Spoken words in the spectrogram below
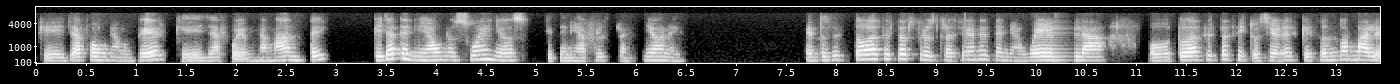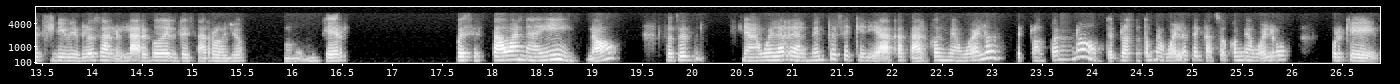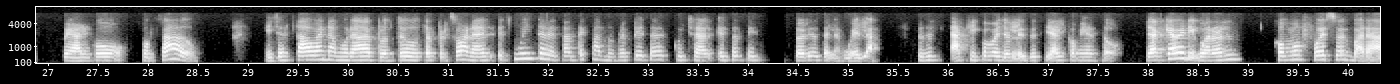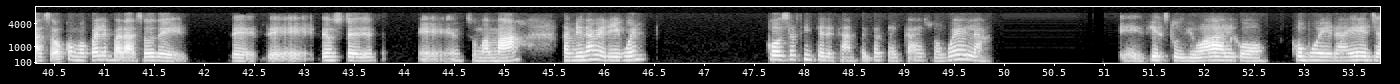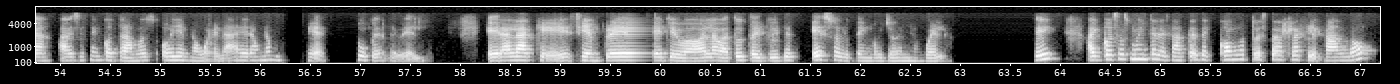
que ella fue una mujer, que ella fue un amante, que ella tenía unos sueños, que tenía frustraciones. Entonces, todas estas frustraciones de mi abuela o todas estas situaciones que son normales vivirlos a lo largo del desarrollo como mujer, pues estaban ahí, ¿no? Entonces, mi abuela realmente se quería casar con mi abuelo, de pronto no, de pronto mi abuela se casó con mi abuelo porque fue algo forzado. Ella estaba enamorada de pronto de otra persona. Es, es muy interesante cuando uno empieza a escuchar esas historias de la abuela. Entonces, aquí como yo les decía al comienzo, ya que averiguaron cómo fue su embarazo, cómo fue el embarazo de, de, de, ustedes eh, en su mamá, también averigüen cosas interesantes acerca de su abuela, eh, si estudió algo, cómo era ella. A veces encontramos, oye, mi abuela era una mujer súper rebelde. era la que siempre llevaba la batuta y tú dices, eso lo tengo yo de mi abuela. ¿Sí? Hay cosas muy interesantes de cómo tú estás reflejando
